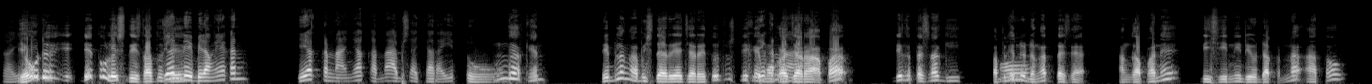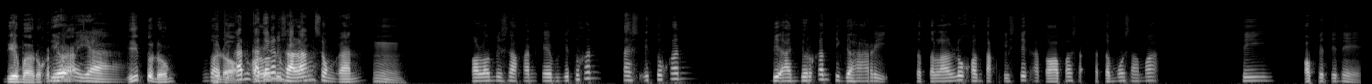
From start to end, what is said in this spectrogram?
nah, ya iya udah dia tulis di Dan statusnya dia bilangnya kan dia kenanya karena abis acara itu. enggak kan dia bilang habis dari acara itu terus dia kayak Dia mau ke kena. acara apa dia ngetes lagi tapi kan Oh. dia udah ngetes ya anggapannya di sini dia udah kena atau dia baru Dia kena iya. gitu dong Enggak dong. Kan katanya kan nggak misalkan- langsung kan. hmm. Kalau misalkan kayak begitu kan tes itu kan dianjurkan tiga hari setelah lu kontak fisik atau apa ketemu sama si opit ini.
